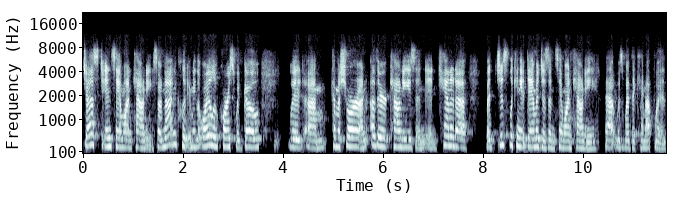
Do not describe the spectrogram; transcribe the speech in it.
just in San Juan County. So not included, I mean, the oil of course would go, would um, come ashore on other counties and in Canada, but just looking at damages in San Juan County, that was what they came up with.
